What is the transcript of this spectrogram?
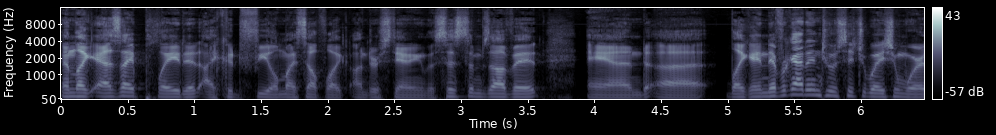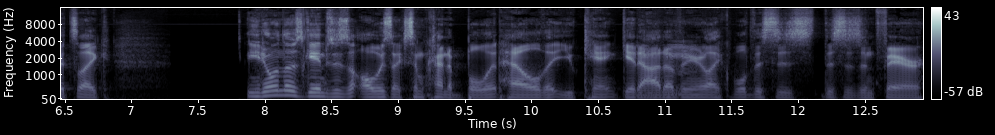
and like as I played it, I could feel myself like understanding the systems of it, and uh, like I never got into a situation where it's like. You know, in those games, there's always like some kind of bullet hell that you can't get out of, and Mhm. you're like, "Well, this is this isn't fair."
